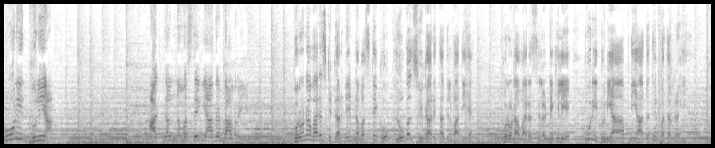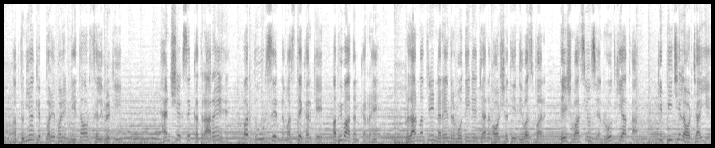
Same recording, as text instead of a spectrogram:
पूरी दुनिया आजकल नमस्ते की आदत डाल रही है। कोरोना वायरस के डर ने नमस्ते को ग्लोबल स्वीकारिता दिलवा दी है। कोरोना वायरस से लड़ने के लिए पूरी दुनिया अपनी आदतें बदल रही है। अब दुनिया के बड़े बड़े नेता और सेलिब्रिटी हैंडशेक से कतरा रहे हैं और दूर से नमस्ते करके अभिवादन कर रहे हैं। प्रधानमंत्री नरेंद्र मोदी ने जन औषधि दिवस पर देशवासियों से अनुरोध किया था कि पीछे लौट जाइए,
